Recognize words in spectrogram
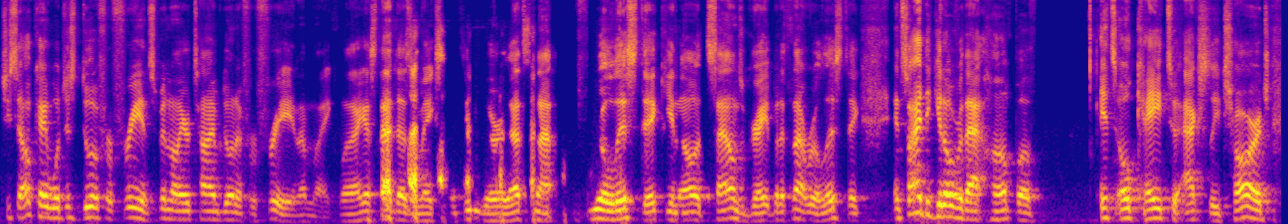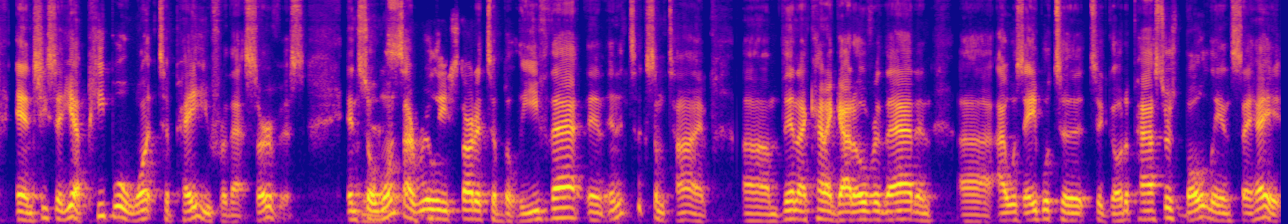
she said, okay, well, just do it for free and spend all your time doing it for free. And I'm like, well, I guess that doesn't make sense either. That's not realistic. You know, it sounds great, but it's not realistic. And so I had to get over that hump of it's okay to actually charge. And she said, yeah, people want to pay you for that service. And so yes. once I really started to believe that, and, and it took some time, um, then I kind of got over that, and uh, I was able to to go to pastors boldly and say, "Hey,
